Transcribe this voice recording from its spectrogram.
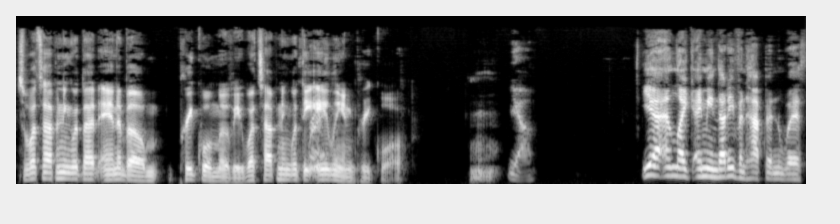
So, what's happening with that Annabelle prequel movie? What's happening with the Right. Alien prequel? Hmm. yeah. Yeah, and like I mean that even happened with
